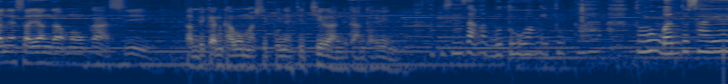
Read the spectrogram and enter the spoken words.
Bukannya saya nggak mau kasih, tapi kan kamu masih punya cicilan di kantor ini. Tapi saya sangat butuh uang itu, Pak. Tolong bantu saya.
